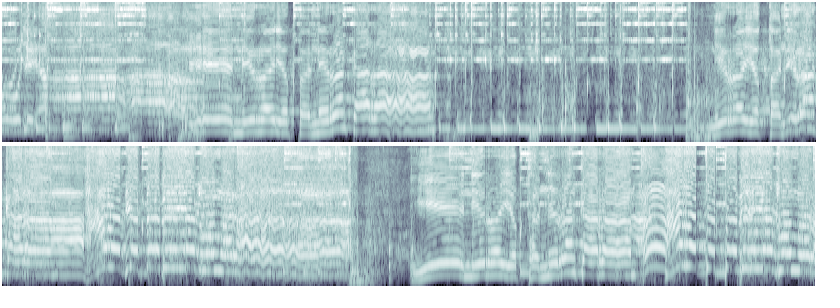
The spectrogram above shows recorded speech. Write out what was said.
ಓಜಿಯ. ಏ ನಿರಯತ ನಿರಂಕಾರ. ನಿರಯತ ನಿರಂಕಾರ. ಏ ನಿರಯತ ನಿರಂಕಾರ ಹಾರತ್ಯತ ಬೆಳೆಯದು ಮರ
